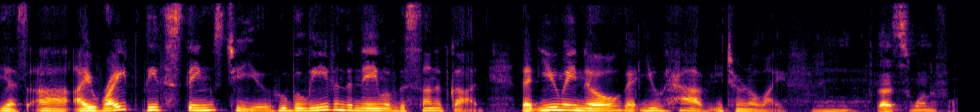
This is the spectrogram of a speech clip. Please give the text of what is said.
Yes, uh, I write these things to you who believe in the name of the Son of God, that you may know that you have eternal life. That's wonderful.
